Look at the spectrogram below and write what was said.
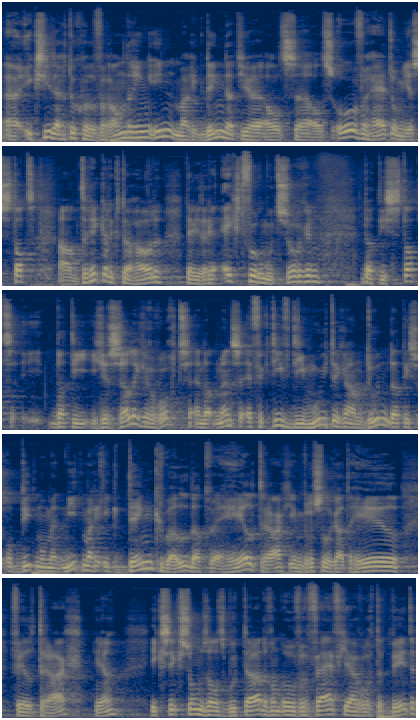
Eh, ik zie daar toch wel verandering in, maar ik denk dat je als, eh, als overheid, om je stad aantrekkelijk te houden, dat je er echt voor moet zorgen dat die stad dat die gezelliger wordt en dat mensen effectief die moeite gaan doen. Dat is op dit moment niet, maar ik denk wel dat we heel traag, in Brussel gaat heel veel traag. Ja? Ik zeg soms als boetade van over vijf jaar wordt het beter.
